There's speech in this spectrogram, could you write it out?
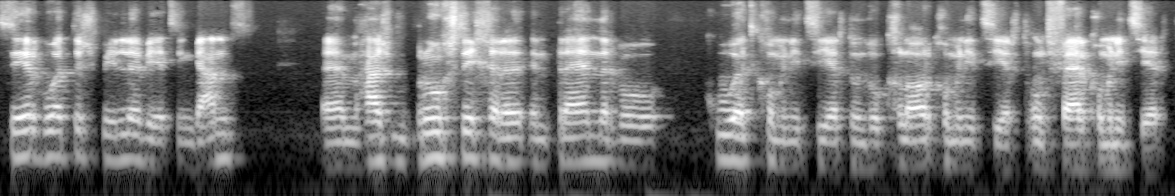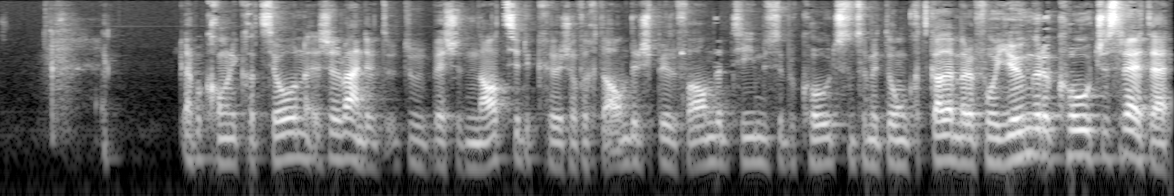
sehr guten Spielern, wie jetzt in Genf, ähm, hast, brauchst du sicher einen Trainer, der gut kommuniziert und der klar kommuniziert und fair kommuniziert. Ich Kommunikation ist erwähnt. Du, bist ein Nazi, du hörst einfach andere Spiele von anderen Teams über Coaches und so mit Dunkel. Gerade wenn wir von jüngeren Coaches reden,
